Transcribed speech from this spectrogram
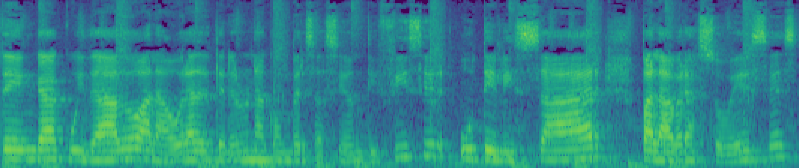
tenga cuidado a la hora de tener una conversación difícil, utilizar palabras soeces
